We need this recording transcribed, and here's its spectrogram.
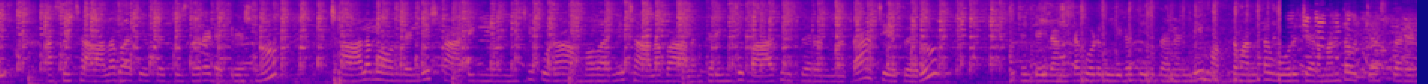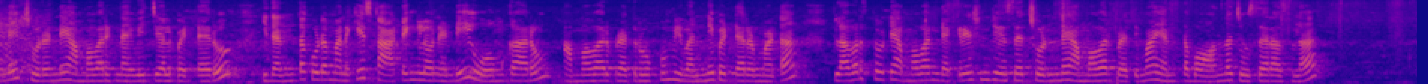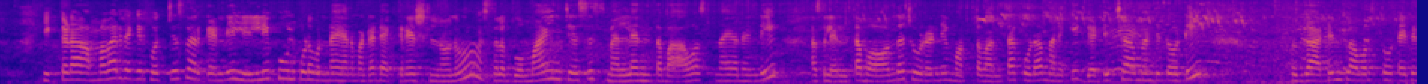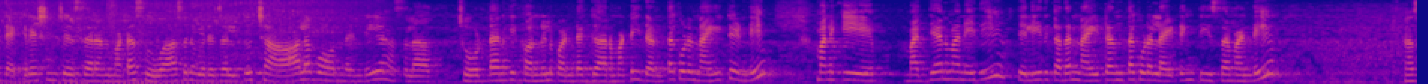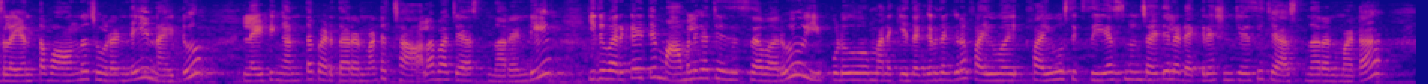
అసలు చాలా బాగా చేశారు చూసారా డెకరేషను? చాలా బాగుందండి. స్టార్టింగ్ నుంచి కూడా అమ్మవారిని చాలా బాగా అలంకరించి బాగా తీశారనమాట చేశారు. ఇంకా ఇదంతా కూడా వీడియో తీస్తానండి మొత్తం అంతా ఊరు జనమంతా వచ్చేస్తారండి. చూడండి అమ్మవారికి నైవేద్యాలు పెట్టారు. ఇదంతా కూడా మనకి స్టార్టింగ్లోనండి ఓంకారం అమ్మవారి ప్రతిరూపం ఇవన్నీ పెట్టారనమాట ఫ్లవర్స్ తోటి అమ్మవారిని డెకరేషన్ చేశారు. చూడండి అమ్మవారి ప్రతిమ ఎంత బాగుందో చూసారు అసలు. ఇక్కడ అమ్మవారి దగ్గరికి వచ్చేసరికండి లిల్లీ పూలు కూడా ఉన్నాయన్నమాట డెకరేషన్లోను. అసలు గుమాయించేసి స్మెల్ ఎంత బాగా వస్తున్నాయోనండి. అసలు ఎంత బాగుందో చూడండి. మొత్తం అంతా కూడా మనకి గడ్డి చామంతితోటి గార్డెన్ ఫ్లవర్స్ తోటి అయితే డెకరేషన్ చేశారనమాట సువాసన విరజల్లుతూ చాలా బాగుందండి. అసలు చూడడానికి కన్నులు పండగ అనమాట ఇదంతా కూడా నైట్ అండి. మనకి మధ్యాహ్నం అనేది తెలియదు కదా. నైట్ అంతా కూడా లైటింగ్ తీసామండి. అసలు ఎంత బాగుందో చూడండి. నైటు లైటింగ్ అంతా పెడతారనమాట చాలా బాగా చేస్తున్నారండి. ఇది వరకు అయితే మామూలుగా చేసేసేవారు. ఇప్పుడు మనకి దగ్గర దగ్గర ఫైవ్ ఫైవ్ సిక్స్ ఇయర్స్ నుంచి అయితే ఇలా డెకరేషన్ చేసి చేస్తున్నారనమాట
